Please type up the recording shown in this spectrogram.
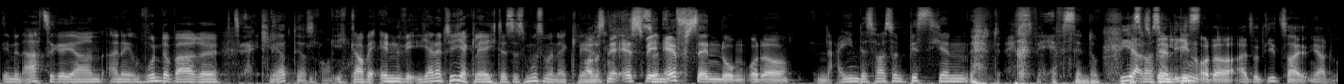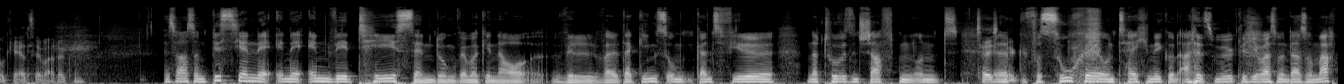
in den 80er Jahren eine wunderbare. Jetzt erklärt der es auch. Ich glaube, NW. Ja, natürlich erkläre ich das, das muss man erklären. War das eine SWF-Sendung oder? Nein, das war so ein bisschen. SWF-Sendung. Rias Berlin so oder also die Zeiten. Ja, okay, erzähl weiter. Komm. Es war so ein bisschen eine, eine NWT-Sendung, wenn man genau will, weil da ging es um ganz viel Naturwissenschaften und äh, Versuche und Technik und alles Mögliche, was man da so macht.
